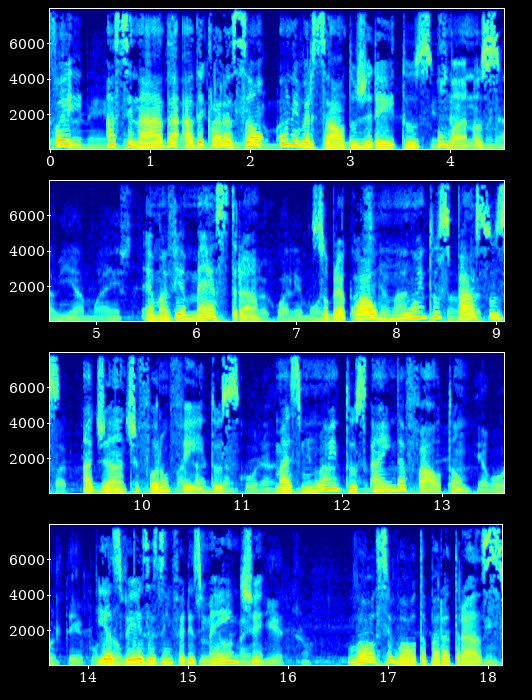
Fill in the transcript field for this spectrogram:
foi assinada a Declaração Universal dos Direitos Humanos. É uma via mestra sobre a qual muitos passos adiante foram feitos, mas muitos ainda faltam. E às vezes, infelizmente, se volta para trás.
